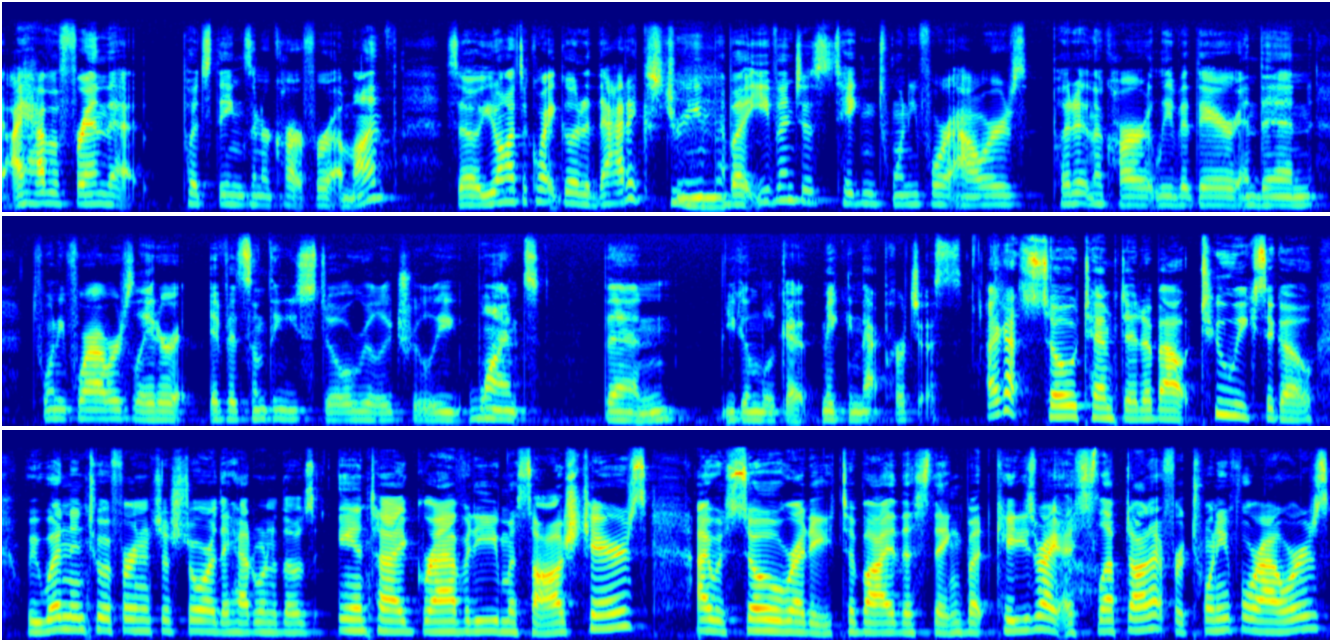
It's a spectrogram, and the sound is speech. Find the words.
I have a friend that puts things in her cart for a month. So you don't have to quite go to that extreme, mm-hmm. but even just taking 24 hours, put it in the cart, leave it there, and then 24 hours later, if it's something you still really truly want, then you can look at making that purchase. I got so tempted about two weeks ago. We went into a furniture store. They had one of those anti gravity massage chairs. I was so ready to buy this thing. But Katie's right. I slept on it for 24 hours.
